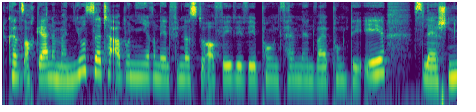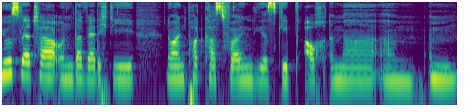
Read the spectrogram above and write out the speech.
du kannst auch gerne meinen Newsletter abonnieren. Den findest du auf www.femininevibe.de slash Newsletter und da werde ich die neuen Podcast-Folgen, die es gibt, auch immer ähm, im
